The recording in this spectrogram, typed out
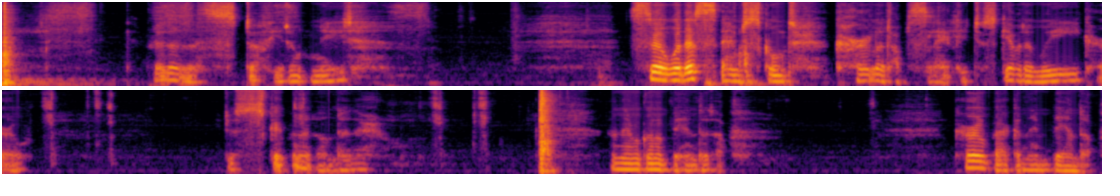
Get rid of the stuff you don't need. So with this, I'm just going to curl it up slightly. Just give it a wee curl. Just scooping it under there and then we're going to bend it up. Curl back and then bend up.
